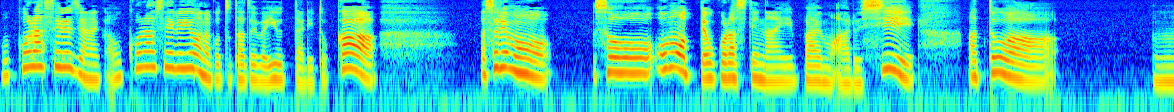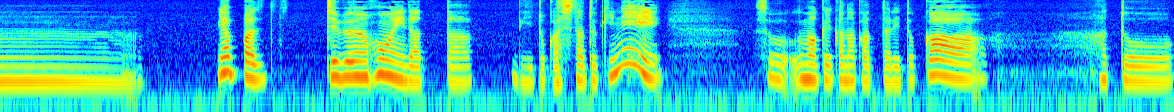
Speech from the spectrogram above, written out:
怒らせるじゃないか。怒らせるようなこと例えば言ったりとかそれもそう思って怒らせてない場合もあるしあとはうーんやっぱ自分本位だったりとかした時にそううまくいかなかったりとかあと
